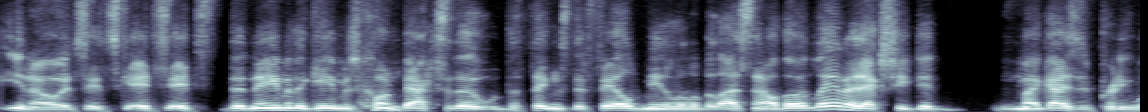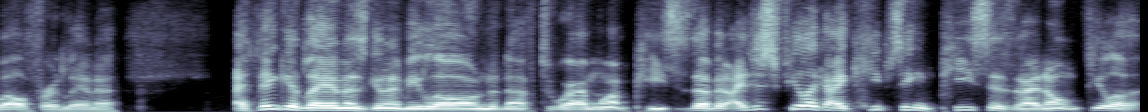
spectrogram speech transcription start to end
you know, it's it's it's it's the name of the game is going back to the the things that failed me a little bit last night. Although Atlanta actually did, my guys did pretty well for Atlanta. I think Atlanta is going to be low owned enough to where I want pieces of it. I just feel like I keep seeing pieces, and I don't feel a,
